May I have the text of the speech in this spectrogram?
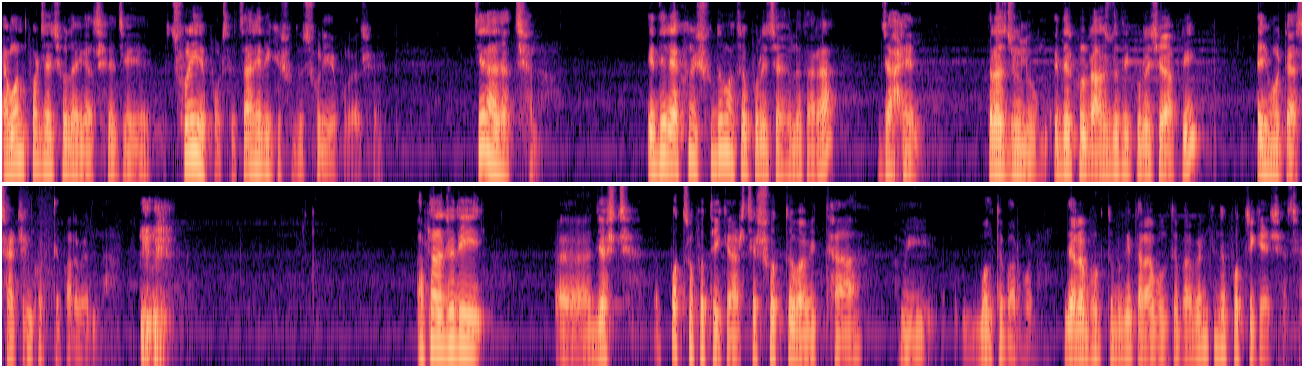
এমন পর্যায়ে চলে গেছে যে, ছড়িয়ে পড়ছে, চারিদিকে শুধু ছড়িয়ে পড়েছে। চেনা যাচ্ছে না। এদের এখন শুধুমাত্র পরিচয় হলো তারা জাহেল। তারা জুলুম। এদের কোনো রাজনৈতিক পরিচয় আপনি এই মুহূর্তে অ্যাসার্টেন করতে পারবেন না। আপনারা যদি জাস্ট পত্রপত্রিকা আসছে, সত্য বা মিথ্যা, আমি বলতে পারব না। যারা ভুক্তভোগী, তারা বলতে পারবেন, কিন্তু পত্রিকা এসেছে।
